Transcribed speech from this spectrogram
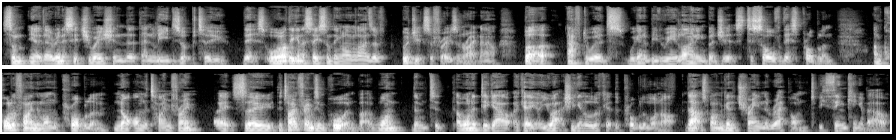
some, you know, they're in a situation that then leads up to this, or are they going to say something along the lines of budgets are frozen right now, but afterwards we're going to be realigning budgets to solve this problem. I'm qualifying them on the problem, not on the time frame right? So the time frame is important but i want them to i want to dig out okay are you actually going to look at the problem or not? That's what i'm going to train the rep on to be thinking about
